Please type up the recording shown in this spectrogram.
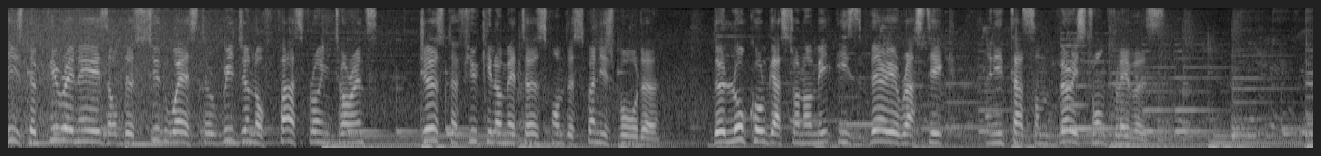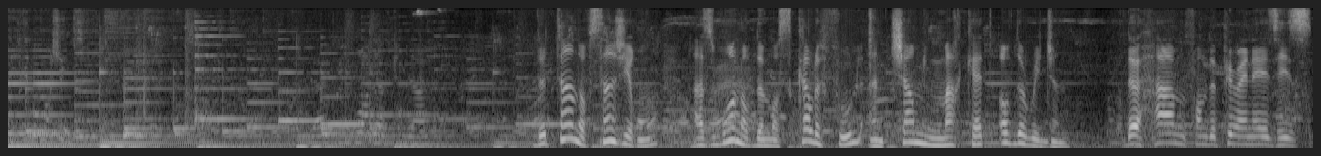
is the Pyrenees of the Sudwest, a region of fast-flowing torrents just a few kilometers from the Spanish border. The local gastronomy is very rustic and it has some very strong flavors. The town of Saint-Girons has one of the most colorful and charming markets of the region. The ham from the Pyrenees is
